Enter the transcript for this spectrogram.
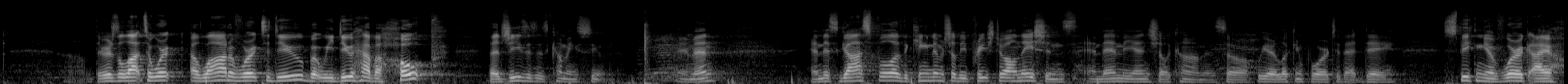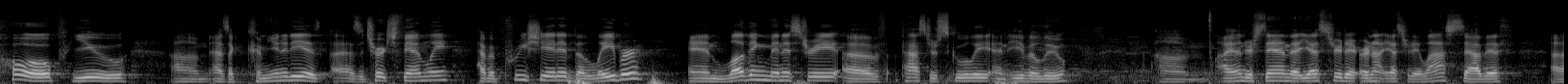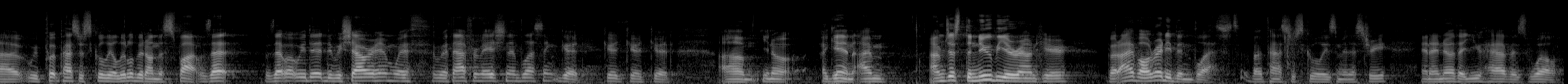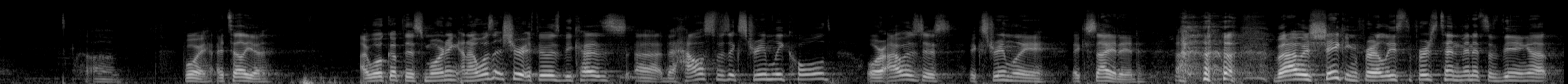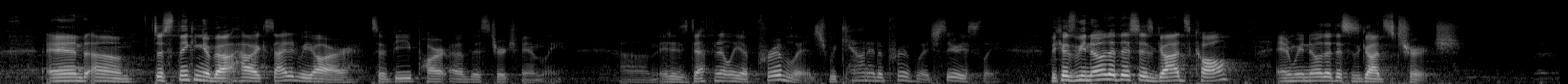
Um, there is a lot to work, a lot of work to do, but we do have a hope that Jesus is coming soon. Amen. Amen. And this gospel of the kingdom shall be preached to all nations, and then the end shall come. And so we are looking forward to that day. Speaking of work, I hope you um, as a community, as, as a church family, have appreciated the labor and loving ministry of Pastor Schooley and Eva Lou. Um, I understand that yesterday, or not yesterday, last Sabbath, uh, we put Pastor Schooley a little bit on the spot. Was that, was that what we did? Did we shower him with, with affirmation and blessing? Good, good, good, good. Um, you know, again, I'm, I'm just the newbie around here, but I've already been blessed by Pastor Schooley's ministry, and I know that you have as well. Um, boy, I tell you, I woke up this morning and I wasn't sure if it was because uh, the house was extremely cold or I was just extremely excited. but I was shaking for at least the first 10 minutes of being up and um, just thinking about how excited we are to be part of this church family. Um, it is definitely a privilege. We count it a privilege, seriously. Because we know that this is God's call and we know that this is God's church.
